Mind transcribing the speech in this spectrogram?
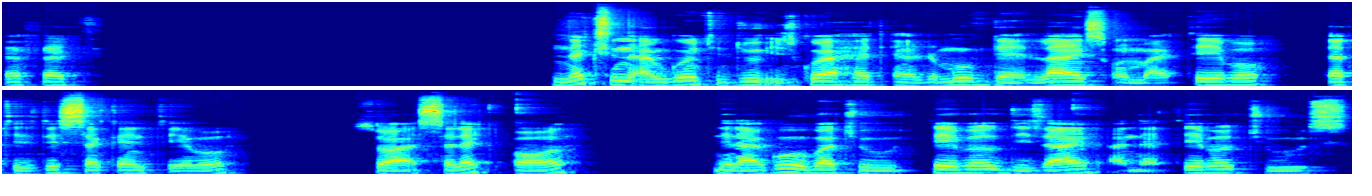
Perfect. Next thing i'm going to do is go ahead and remove the lines on my table. That is this second table. So i select all. Then i go over to table design and the table tools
